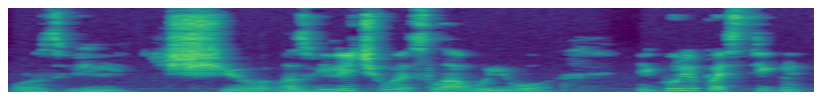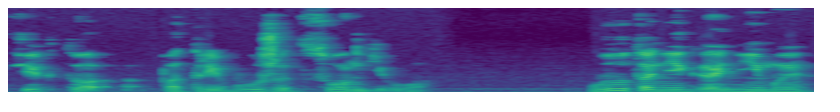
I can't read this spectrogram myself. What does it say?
возвеличивая славу его. И горе постигнет тех, кто потревожит сон его. Будут они гонимы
